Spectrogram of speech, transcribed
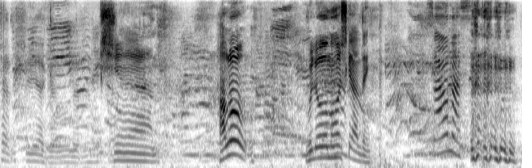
çalışıya göndermişem. Halo. Vloguma hoş geldin. Sağ olasın.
